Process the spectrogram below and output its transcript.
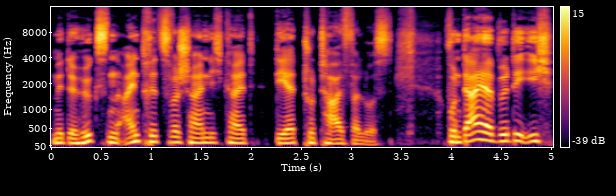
mit der höchsten Eintrittswahrscheinlichkeit der Totalverlust. Von daher würde ich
